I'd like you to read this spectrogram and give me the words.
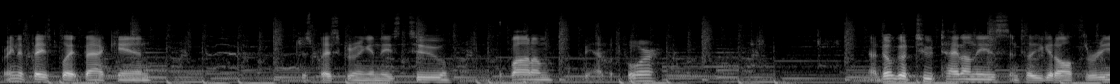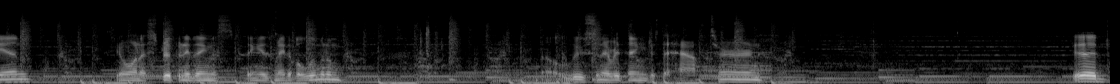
bring the faceplate back in just by screwing in these two at the bottom we had before. Now don't go too tight on these until you get all three in. You don't want to strip anything. This thing is made of aluminum. I'll loosen everything just a half turn. Good.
